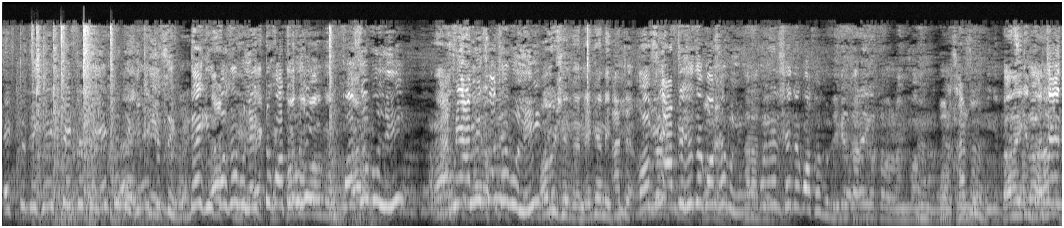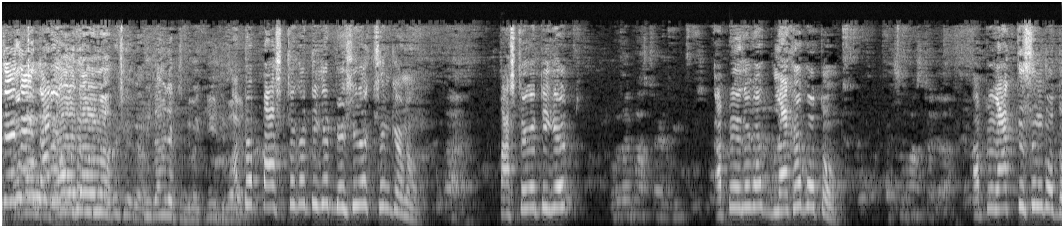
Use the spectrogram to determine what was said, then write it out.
একটু দেখি একটু একটু দেখি একটু দেখি একটু দেখি দেখি কথা বলি একটু কথা কথা বলি বলবেন। কথা বলি আমি আমি কথা বলি অফিসে দেন এখানে কি আচ্ছা আপনি আপনার সাথে কথা বলি সাথে কথা বলি দাঁড়াই কথা দাঁড়াই টাকা টিকিট বেশি রাখছেন কেন পাঁচ টাকা টিকিট আপনি এই লেখা কত আপনি রাখতেছেন কত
